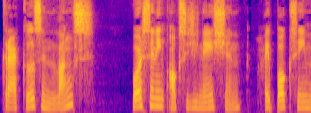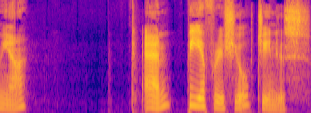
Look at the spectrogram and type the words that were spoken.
crackles in lungs, worsening oxygenation, hypoxemia, and PF ratio changes.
